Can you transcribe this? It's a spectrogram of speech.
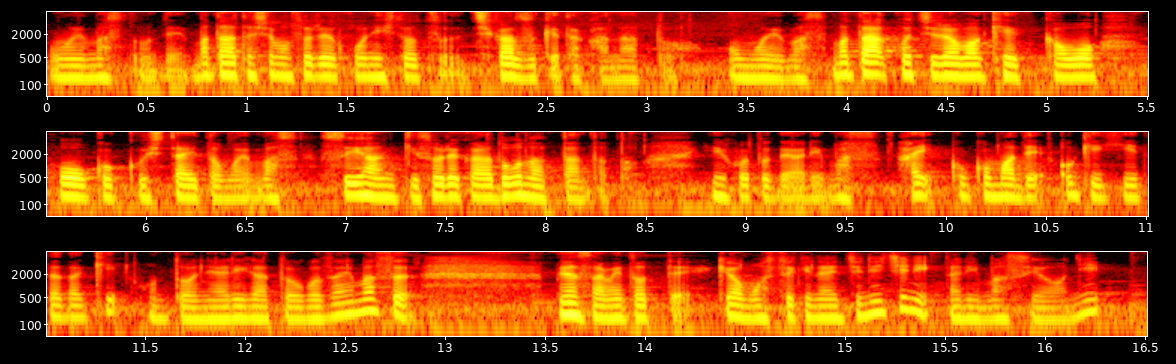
思いますのでまた私もそれをここに一つ近づけたかなと思います。またこちらは結果を報告したいと思います。炊飯器それからどうなったんだということであります。はいここまでお聞きいただき本当にありがとうございます。皆様にとって今日も素敵な一日になりますように。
